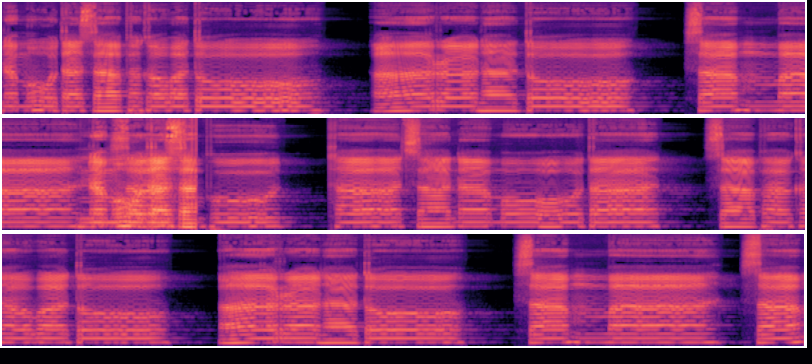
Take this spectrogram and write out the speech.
นะโมตัสสะภะคะวะโต อะระหะโต สัมมานะโมตัสสะพุทธัสสะนะโมตัสสะภะคะวะโต อะระหะโต สัมมาสัม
